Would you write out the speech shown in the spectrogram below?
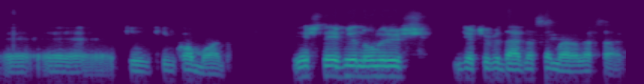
é, é, que, que incomoda. E a gente teve números de atividade na semana nessa área.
